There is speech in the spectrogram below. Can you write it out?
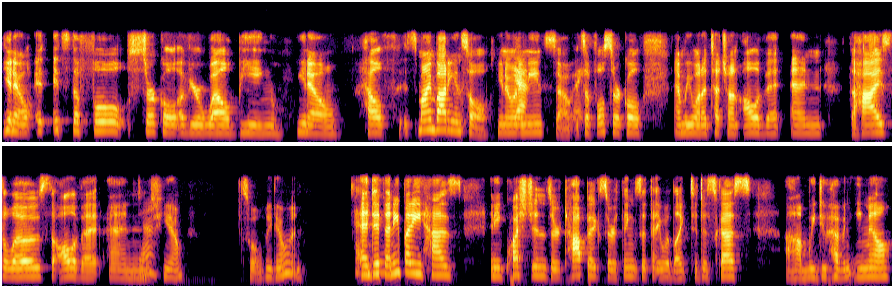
you know, it, it's the full circle of your well-being, you know, health. It's mind, body, and soul. You know what I Yeah, mean? So it's a full circle, and we want to touch on all of it and the highs, the lows, the all of it, and Yeah. you know, that's what we'll be doing. And if anybody has any questions or topics or things that they would like to discuss, um, we do have an email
